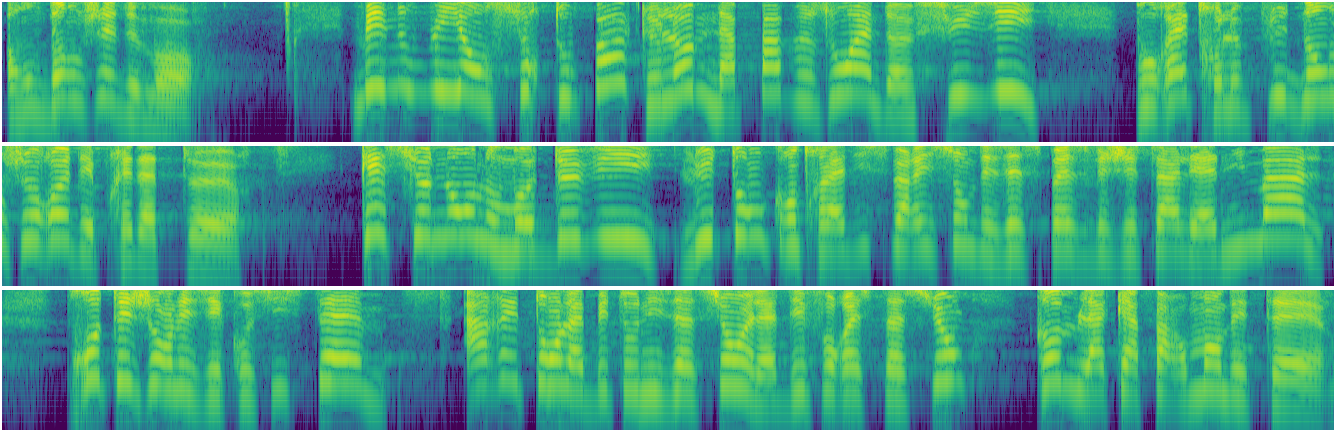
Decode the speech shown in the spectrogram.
en danger de mort. Mais n'oublions surtout pas que l'homme n'a pas besoin d'un fusil pour être le plus dangereux des prédateurs questionnons nos modes de vie luttons contre la disparition des espèces végétales et animales protégeons les écosystèmes arrêtons la bétonisation et la déforestation comme l'accaparement des terres.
